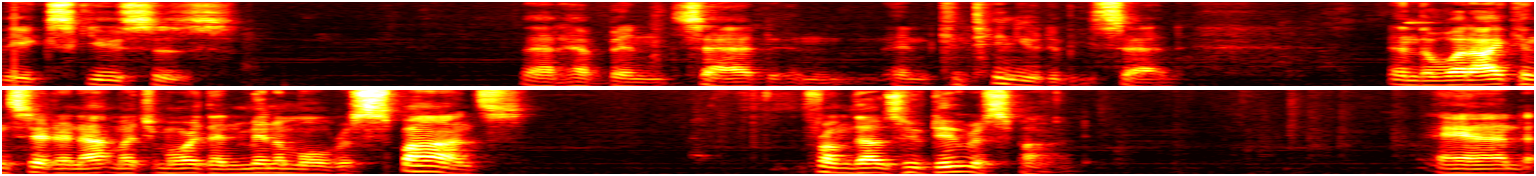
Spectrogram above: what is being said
the excuses that have been said and and continue to be said. And the what I consider not much more than minimal response from those who do respond. And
